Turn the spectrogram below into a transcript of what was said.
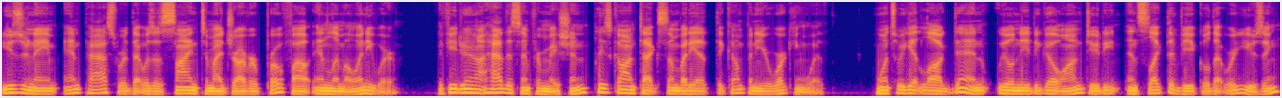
username, and password that was assigned to my driver profile in Limo Anywhere. If you do not have this information, please contact somebody at the company you're working with. Once we get logged in, we will need to go on duty and select the vehicle that we're using.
